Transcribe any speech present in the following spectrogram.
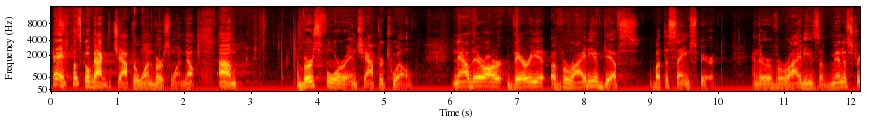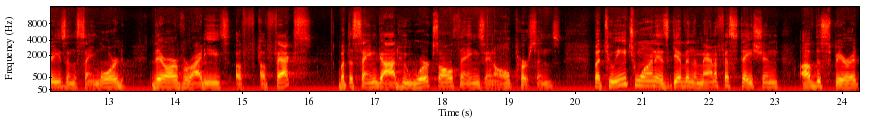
hey, let's go back to chapter 1, verse 1. No. Um, verse 4 in chapter 12. Now there are vari- a variety of gifts, but the same Spirit. And there are varieties of ministries in the same Lord. There are varieties of effects, but the same God who works all things in all persons. But to each one is given the manifestation of the Spirit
